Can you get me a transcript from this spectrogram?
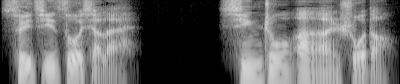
随即坐下来，心中暗暗说道：“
